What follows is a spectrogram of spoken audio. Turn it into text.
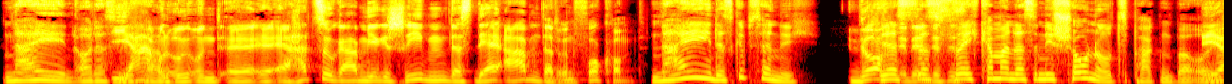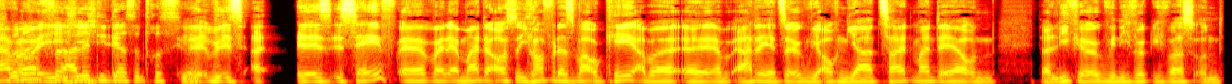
Nein, oh, das ist Ja, und, und, und äh, er hat sogar mir geschrieben, dass der Abend da drin vorkommt. Nein, das gibt's ja nicht. Doch, das, das, das vielleicht kann man das in die Shownotes packen bei euch, ja, oder? Für ich, alle, die das interessiert. Ist, ist, ist safe, äh, weil er meinte auch so, ich hoffe, das war okay, aber äh, er hatte jetzt irgendwie auch ein Jahr Zeit, meinte er, und da lief ja irgendwie nicht wirklich was und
